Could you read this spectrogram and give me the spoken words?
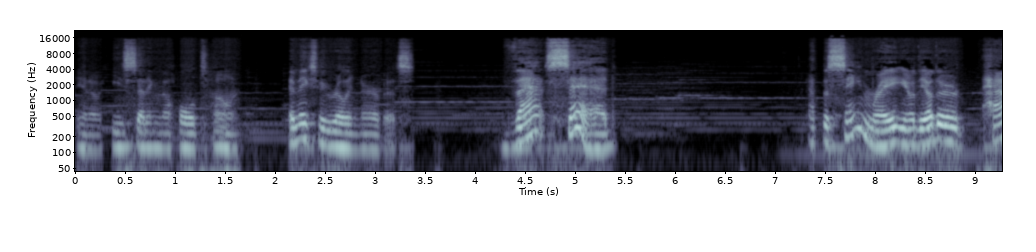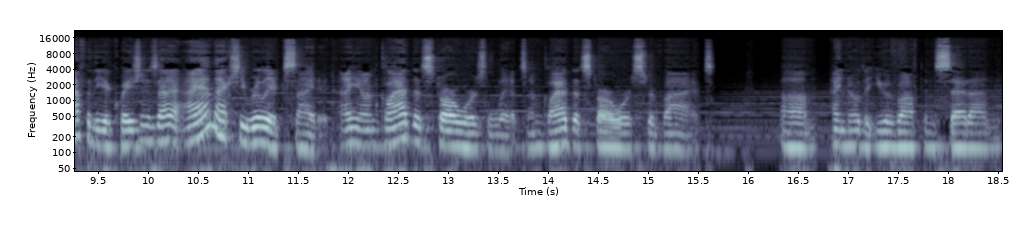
you know, he's setting the whole tone. It makes me really nervous. That said, at the same rate, you know, the other half of the equation is I, I am actually really excited. I, you know, I'm glad that Star Wars lives. I'm glad that Star Wars survives. Um, I know that you have often said on,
